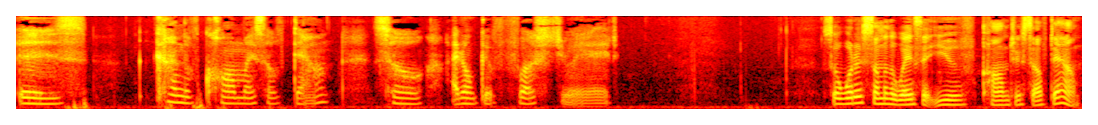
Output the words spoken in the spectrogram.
is kind of calm myself down so I don't get frustrated. So, what are some of the ways that you've calmed yourself down?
